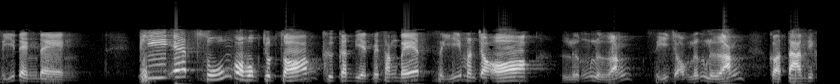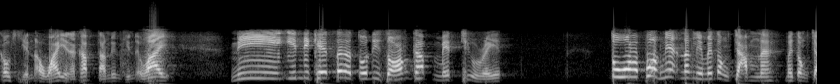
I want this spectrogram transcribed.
สีแดงๆ pH สูงกว่า 6.2 คือกระเดียดไปทางเบส สีมันจะออกเหลืองๆ สีจะออกเหลืองๆ ก็ตามที่เขาเขียนเอาไว้นะครับ ตามที่เขียนเอาไว้ นี่อินดิเคเตอร์ตัวที่สองครับเมทิลเรตตัวพวกนี้นักเรียนไม่ต้องจำนะ ไม่ต้องจ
